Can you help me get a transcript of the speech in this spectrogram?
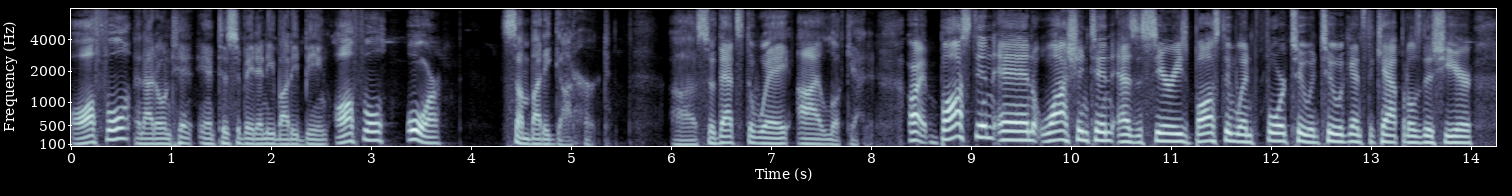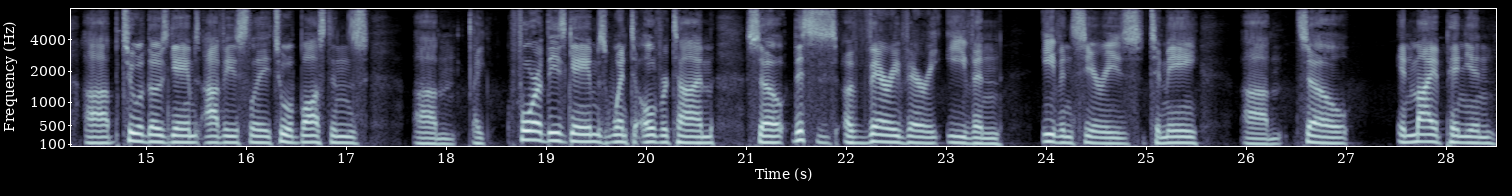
awful, and I don't t- anticipate anybody being awful, or somebody got hurt. Uh, so that's the way I look at it. All right, Boston and Washington as a series. Boston went four two and two against the Capitals this year. Uh, two of those games, obviously, two of Boston's um, like four of these games went to overtime. So this is a very very even even series to me. Um, so in my opinion,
